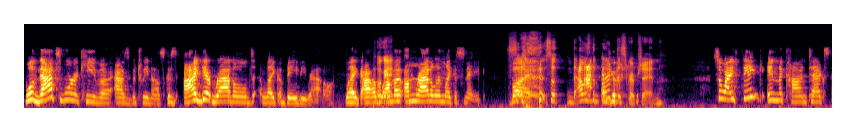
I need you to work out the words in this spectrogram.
Well, that's more Akiva as between us because I get rattled like a baby rattle. Like I, Okay. I'm, a, I'm rattling like a snake. But so, so that was the I- bird description. so I think in the context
